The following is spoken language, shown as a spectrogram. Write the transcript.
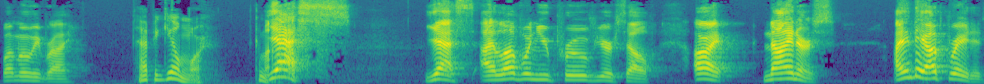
What movie, Bry? Happy Gilmore. Come on. Yes. Yes. I love when you prove yourself. All right. Niners. I think they upgraded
